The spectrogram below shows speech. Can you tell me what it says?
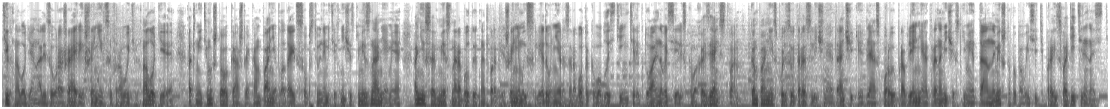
технологии анализа урожая, решений цифровой технологии. Отметим, что каждая компания обладает собственными техническими знаниями. Они совместно работают над продвижением исследований и разработок в области интеллектуального сельского хозяйства хозяйства. Компания использует различные датчики для спора управления агрономическими данными, чтобы повысить производительность.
